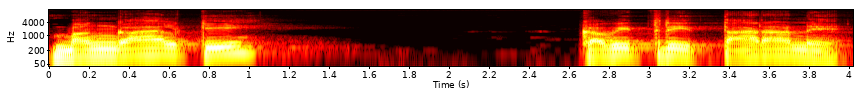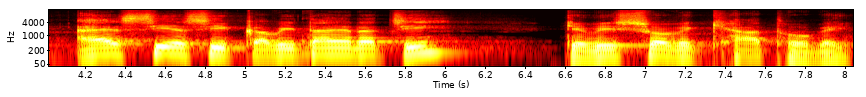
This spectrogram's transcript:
बंगाल की कवित्री तारा ने ऐसी ऐसी कविताएँ रची। कि विश्व विख्यात हो गई।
